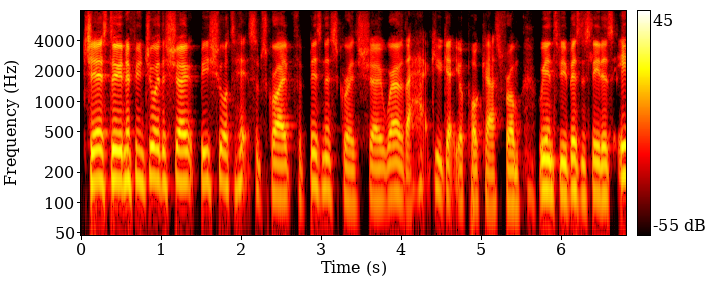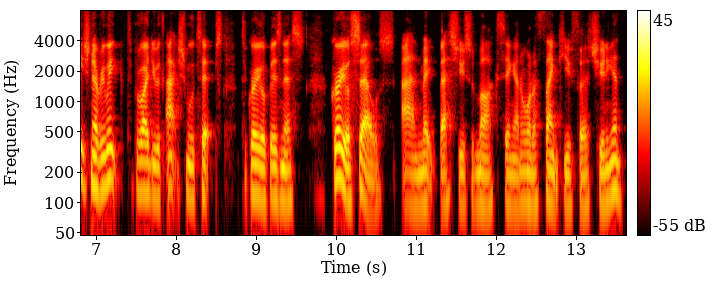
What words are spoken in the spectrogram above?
Cheers, dude. And if you enjoy the show, be sure to hit subscribe for Business Growth Show, wherever the heck you get your podcast from. We interview business leaders each and every week to provide you with actionable tips to grow your business, grow your sales, and make best use of marketing. And I want to thank you for tuning in.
